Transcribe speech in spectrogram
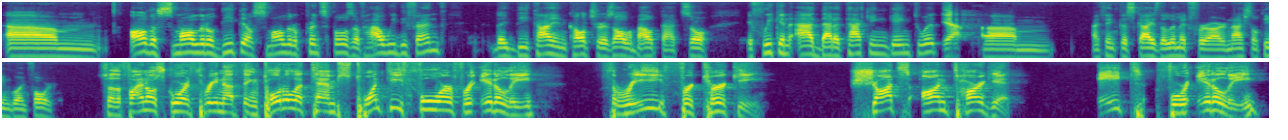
Um, all the small little details, small little principles of how we defend, the, the Italian culture is all about that. So if we can add that attacking game to it, Yeah. um, I think the sky's the limit for our national team going forward. So the final score 3 nothing. Total attempts 24 for Italy, 3 for Turkey. Shots on target 8 for Italy,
